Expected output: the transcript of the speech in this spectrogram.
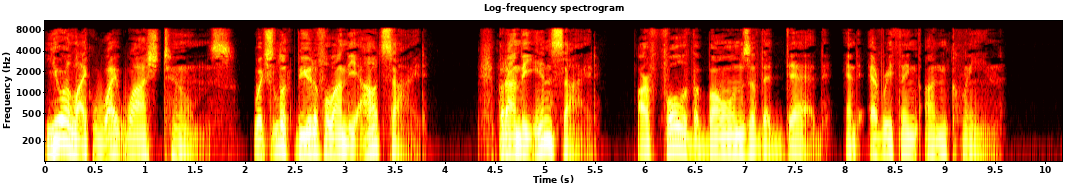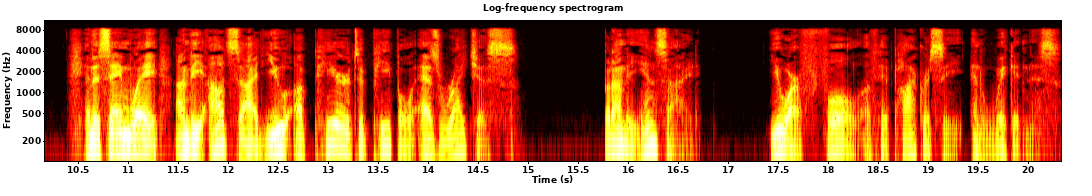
you are like whitewashed tombs which look beautiful on the outside but on the inside are full of the bones of the dead and everything unclean. In the same way on the outside you appear to people as righteous but on the inside you are full of hypocrisy and wickedness.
